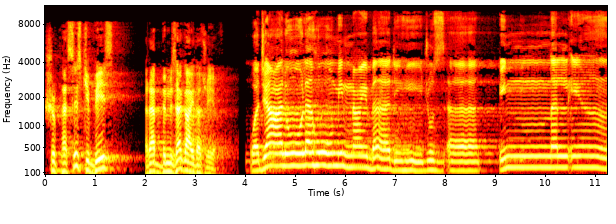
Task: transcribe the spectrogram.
Şübhəsiz ki, biz Rəbbimizə qaydacağıq. وجعلوا له من عباده جزءا إن الإنسان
